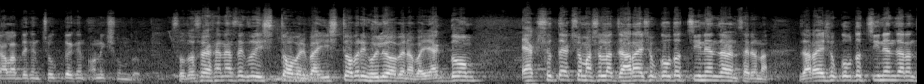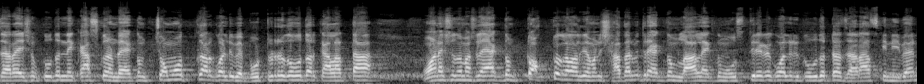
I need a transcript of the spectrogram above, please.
কালার দেখেন চোখ দেখেন অনেক সুন্দর। সো দর্শক এখানে আছে একদম স্ট্রবেরি ভাই স্ট্রবেরি হইলে হবে না ভাই। একদম একশোতে একশো মাসাল্লাহ যারা এসব কবুতর চিনেন জানেন স্যার না। যারা এসব কবুতর চিনেন জানেন যারা এসব কবুতর নিয়ে কাজ করেন একদম চমৎকার কোয়ালিটি ভাই বোট্টুরের কবুতর কালারটা অনেক সুন্দর মাসাল্লাহ একদম টকটক কালার মানে সাদার ভিতরে একদম লাল একদম অস্থির একটা কোয়ালিটির কবুতরটা যারা আজকে নিবেন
